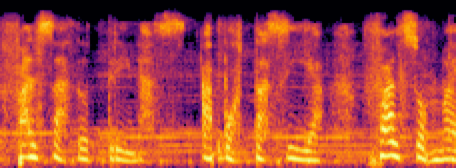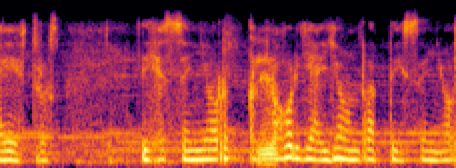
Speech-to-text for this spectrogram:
falsas doctrinas, apostasía, falsos maestros. Dije, Señor, gloria y honra a ti, Señor.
